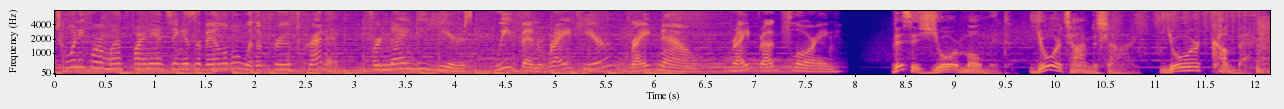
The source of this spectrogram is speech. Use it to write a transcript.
24 month financing is available with approved credit. For 90 years, we've been right here, right now. Rite Rug Flooring. This is your moment, your time to shine, your comeback.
